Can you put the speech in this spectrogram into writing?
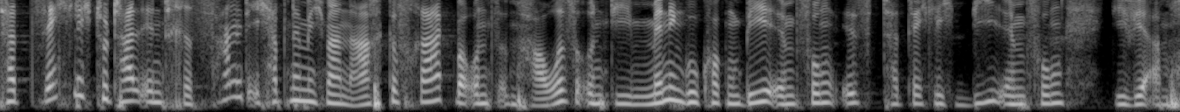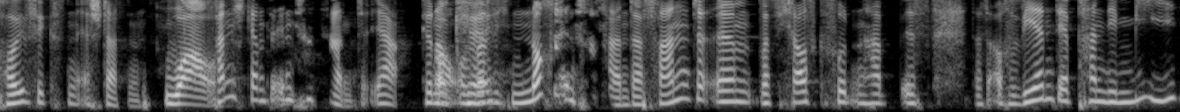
tatsächlich total interessant. Ich habe nämlich mal nachgefragt bei uns im Haus und die Meningokokken B-Impfung ist tatsächlich die Impfung, die wir am häufigsten erstatten. Wow. Fand ich ganz interessant. Ja, genau. Okay. Und was ich noch interessanter fand, ähm, was ich rausgefunden habe, ist, dass auch während der Pandemie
